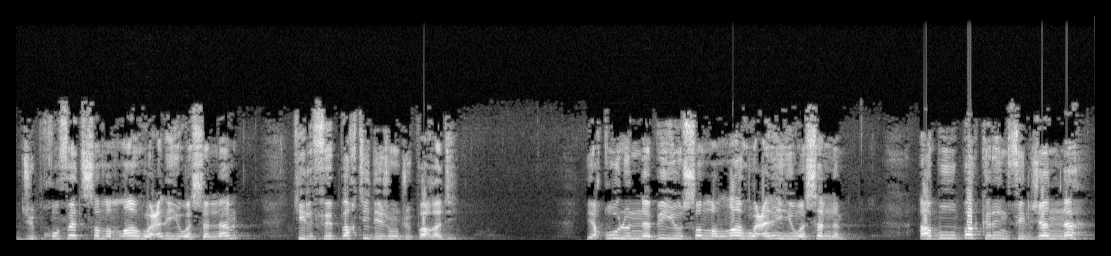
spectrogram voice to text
du prophète sallallahu alayhi wa sallam qu'il fait partie des gens du paradis. يقول النبي صلى الله عليه وسلم أبو بكر في الجنة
